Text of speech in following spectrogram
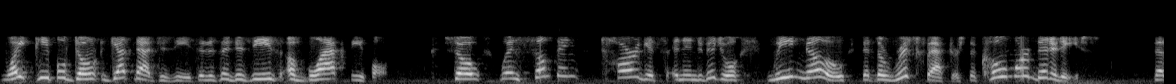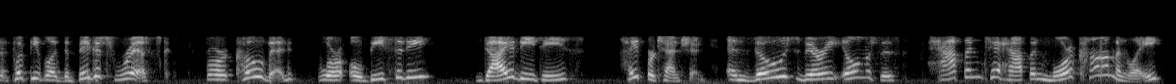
White people don't get that disease. It is a disease of black people. So when something targets an individual, we know that the risk factors, the comorbidities that put people at the biggest risk for COVID were obesity, diabetes, hypertension. And those very illnesses happen to happen more commonly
